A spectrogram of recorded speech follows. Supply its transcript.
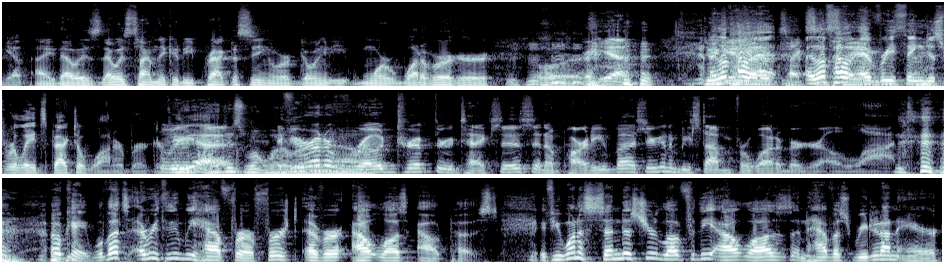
Yep. Like, that was that was time they could be practicing or going to eat more Whataburger or Yeah. doing I love any how other I love how thing. everything just relates back to Whataburger. Well, yeah, I just want if you're on a now. road trip through Texas in a party bus, you're going to be stopping for Whataburger a lot. okay, well, that's everything we have for our first ever Outlaws Outpost. If you want to send us your love for the Outlaws and have us read it on air,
